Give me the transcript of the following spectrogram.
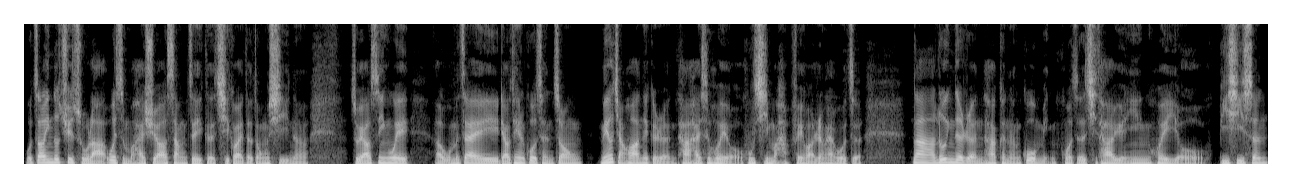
我噪音都去除了，为什么还需要上这个奇怪的东西呢？主要是因为，呃，我们在聊天的过程中，没有讲话那个人，他还是会有呼吸嘛，废话，人还活着。那录音的人，他可能过敏或者是其他原因，会有鼻息声，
